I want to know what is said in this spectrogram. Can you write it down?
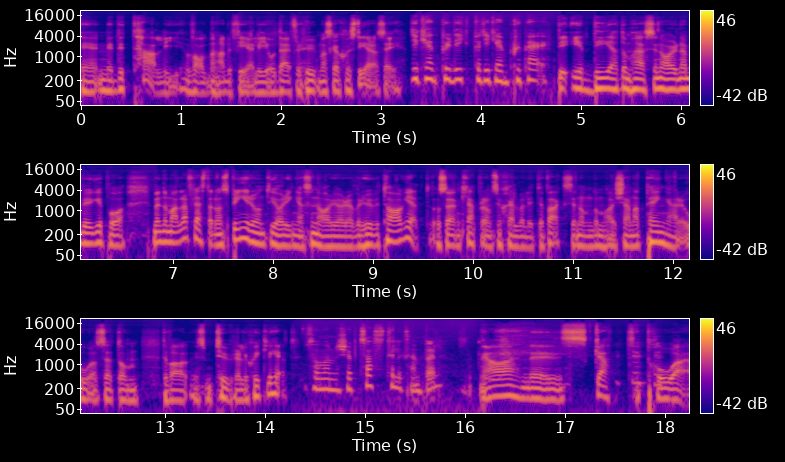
eh, med detalj vad man hade fel i och därför hur man ska justera sig. You can't predict but you can prepare. Det är det de här scenarierna bygger på. Men de allra flesta de springer runt och gör inga scenarier överhuvudtaget. Och sen klappar de sig själva lite på axeln om de har tjänat pengar oavsett om det var liksom tur eller skicklighet. Så om man har köpt SAS till exempel? Ja, skatt på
